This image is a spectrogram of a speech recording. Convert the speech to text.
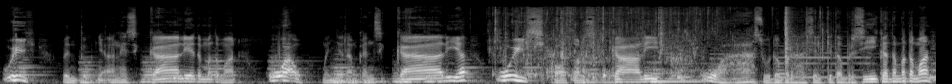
Wih, bentuknya aneh sekali ya teman-teman. Wow, menyeramkan sekali ya. Wih, kotor sekali. Wah, sudah berhasil kita bersihkan teman-teman.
